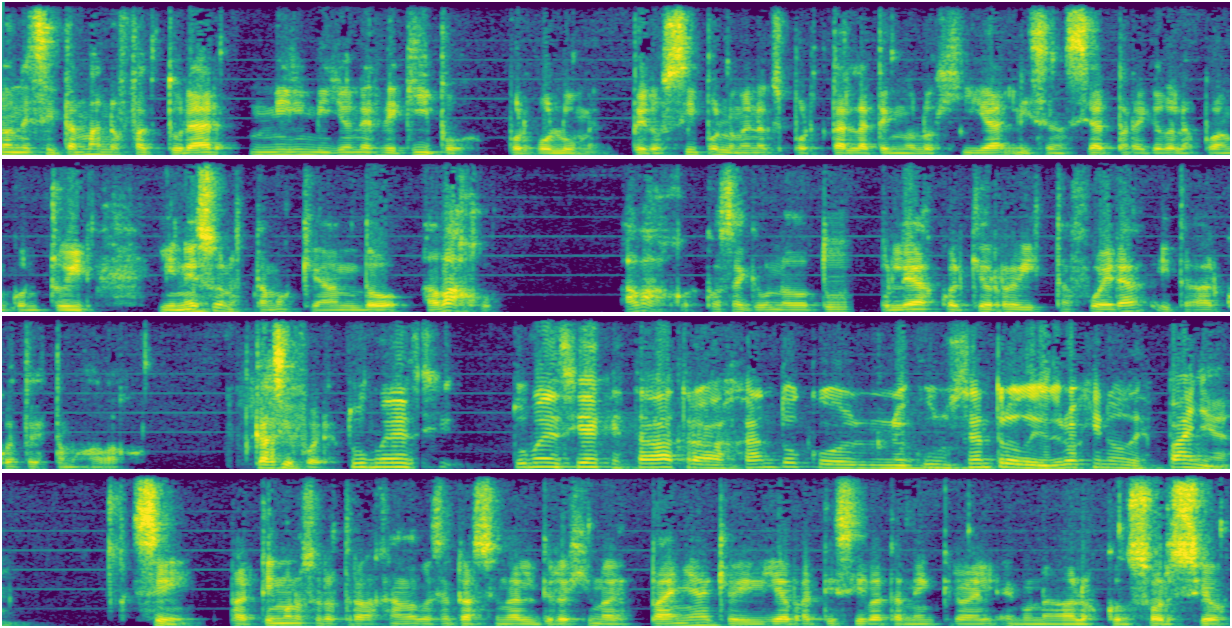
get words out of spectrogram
no necesitan manufacturar mil millones de equipos por volumen, pero sí por lo menos exportar la tecnología, licenciar para que otros las puedan construir. Y en eso nos estamos quedando abajo, abajo. Es cosa que uno, tú leas cualquier revista fuera y te vas a dar cuenta que estamos abajo, casi fuera. Tú me, tú me decías que estabas trabajando con un centro de hidrógeno de España. Sí, partimos nosotros trabajando con el Centro Nacional de Hidrógeno de España, que hoy día participa también, creo, en uno de los consorcios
